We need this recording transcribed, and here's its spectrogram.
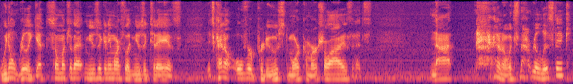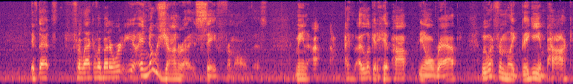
we don't really get so much of that music anymore. I feel like music today is it's kind of overproduced, more commercialized, and it's not. I don't know, it's not realistic. If that's for lack of a better word, you know, and no genre is safe from all of this. I mean, I, I, I look at hip hop, you know, rap. We went from like Biggie and Pac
